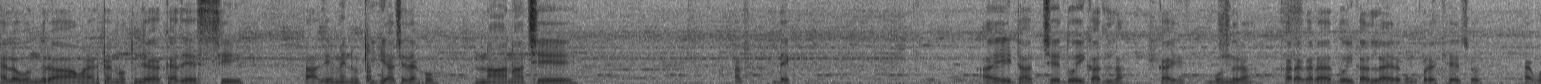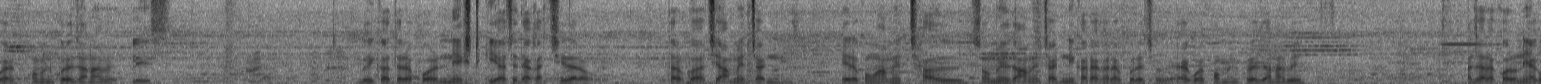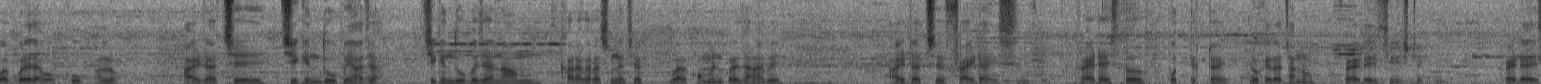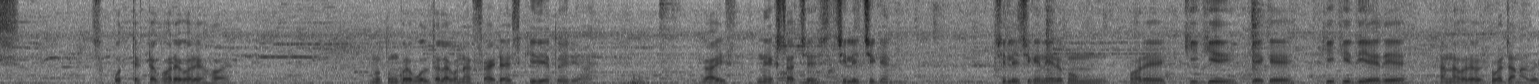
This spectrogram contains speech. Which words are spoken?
Hello বন্ধুরা, আমার একটা নতুন জায়গায় কাজে এসেছি। আজকে মেনু কী কী আছে দেখো? নান আছে। আর দেখ, আর এইটা হচ্ছে দই কাতলা। কাই বন্ধুরা, কারা কারা দই কাতলা এরকম করে খেয়েছো, একবার কমেন্ট করে জানাবে প্লিজ দই কাতলার পর নেক্সট কী আছে দেখাচ্ছি, দাঁড়াও। তারপর আছে আমের চাটনি। এরকম আমের ছাল সমেত আমের চাটনি কারা কারা করেছ, একবার কমেন্ট করে জানাবে। আর যারা করনি একবার করে দেখো, খুব ভালো। আর এটা হচ্ছে চিকেন দু পেঁয়াজা। চিকেন দু পেঁয়াজা নাম কারা কারা শুনেছে একবার কমেন্ট করে জানাবে। আর এটা হচ্ছে ফ্রাইড রাইস ফ্রাইড রাইস তো প্রত্যেকটা লোকেরা জানো ফ্রাইড রাইস জিনিসটা কি? ফ্রাইড রাইস প্রত্যেকটা ঘরে ঘরে হয়। নতুন করে বলতে লাগবে না ফ্রাইড রাইস কী দিয়ে তৈরি হয়। গাইস নেক্সট আছে চিলি চিকেন চিলি চিকেন এরকম ঘরে কী কী, কে কে কী কি দিয়ে দিয়ে রান্না করে একবার জানাবে।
